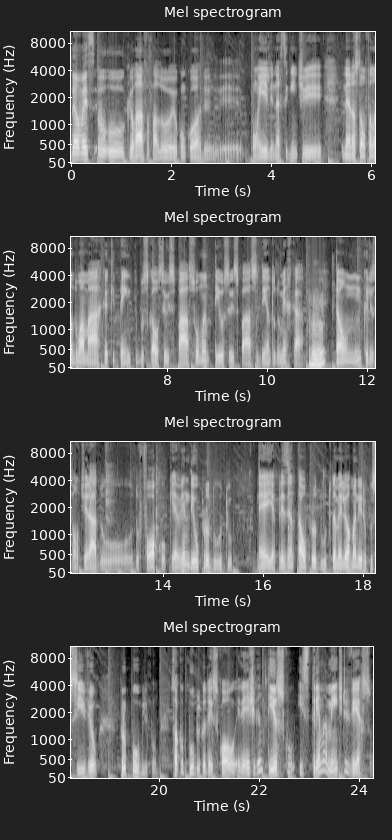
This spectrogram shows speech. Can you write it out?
Não, mas o, o que o Rafa falou, eu concordo eh, com ele, na seguinte, né, nós estamos falando de uma marca que tem que buscar o seu espaço ou manter o seu espaço dentro do mercado. Uhum. Então nunca eles vão tirar do, do foco, que é vender o produto, né, e apresentar o produto da melhor maneira possível para o público. Só que o público da escola ele é gigantesco e extremamente diverso.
